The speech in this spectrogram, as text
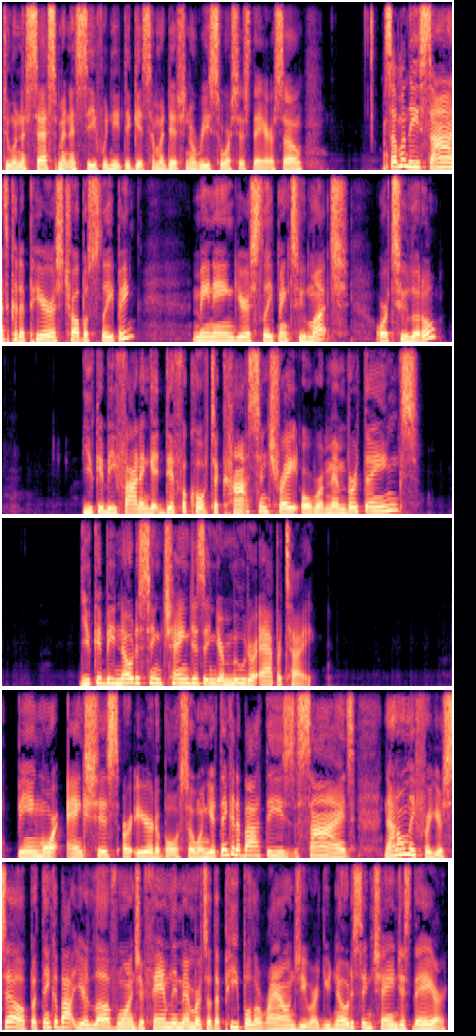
do an assessment and see if we need to get some additional resources there. So some of these signs could appear as trouble sleeping, meaning you're sleeping too much or too little. You could be finding it difficult to concentrate or remember things. You could be noticing changes in your mood or appetite, being more anxious or irritable. So when you're thinking about these signs, not only for yourself, but think about your loved ones, your family members, or the people around you. Are you noticing changes there?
